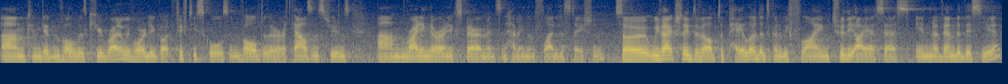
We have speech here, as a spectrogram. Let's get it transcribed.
um, can get involved with Cuberider. We've already got 50 schools involved. There are 1,000 students um, writing their own experiments and having them fly to the station. So we've actually developed a payload that's going to be flying to the ISS in November this year.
